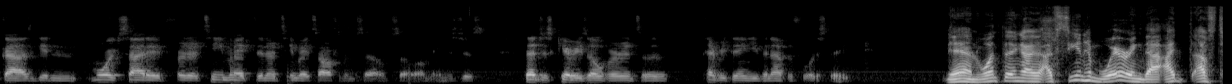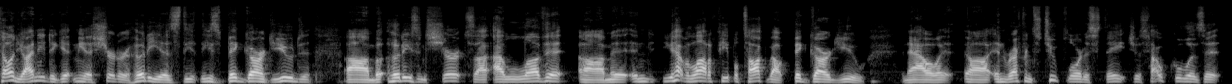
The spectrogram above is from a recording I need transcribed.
guys getting more excited for their teammates than their teammates are for themselves. So I mean, it's just that just carries over into everything, even after Florida State. Yeah, and one thing I, have seen him wearing that I, I was telling you I need to get me a shirt or hoodie is the, these Big Guard U um, hoodies and shirts. I, I love it. Um, and you have a lot of people talk about Big Guard U now uh, in reference to Florida State. Just how cool is it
